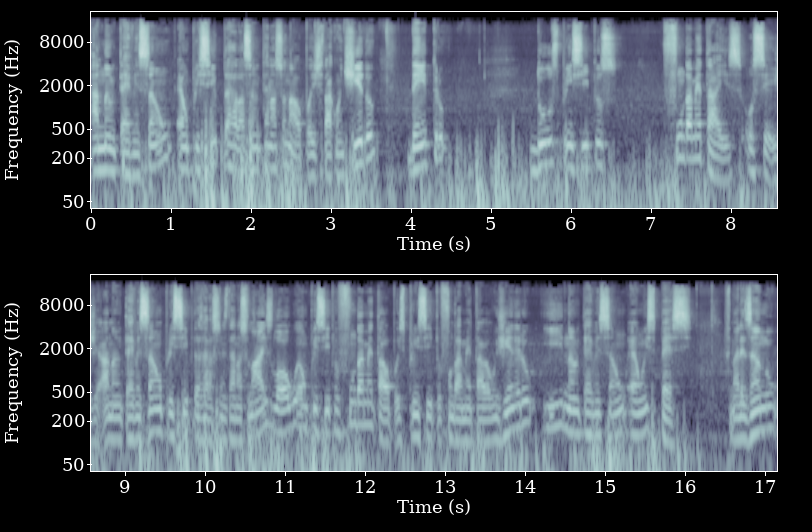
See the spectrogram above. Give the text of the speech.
a não intervenção é um princípio da relação internacional, pois está contido dentro dos princípios fundamentais, ou seja, a não intervenção um princípio das relações internacionais, logo é um princípio fundamental, pois princípio fundamental é um gênero e não intervenção é uma espécie. Finalizando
